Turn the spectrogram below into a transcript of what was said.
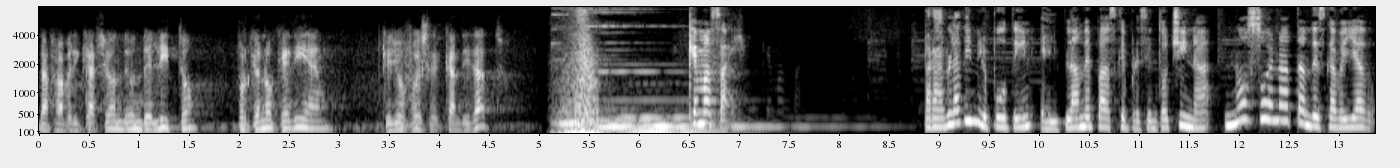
la fabricación de un delito, porque no querían que yo fuese candidato. ¿Qué más hay? Para Vladimir Putin, el plan de paz que presentó China no suena tan descabellado.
